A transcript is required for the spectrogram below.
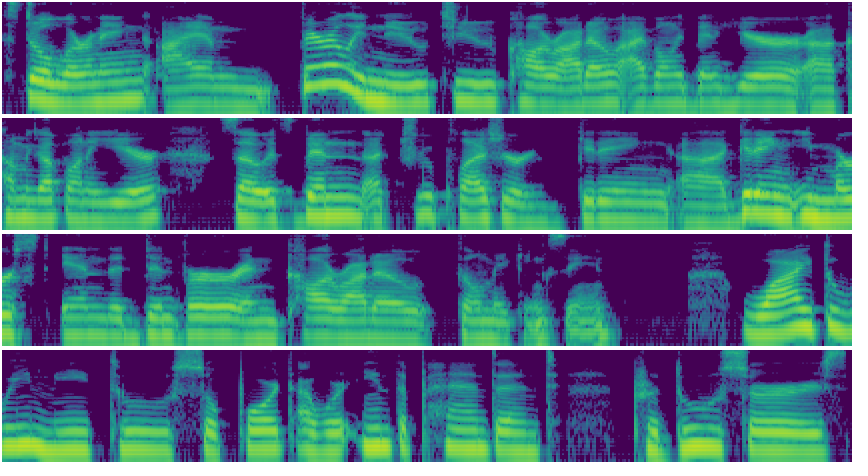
still learning. I am fairly new to Colorado. I've only been here uh, coming up on a year. So, it's been a true pleasure getting uh, getting immersed in the Denver and Colorado filmmaking scene. Why do we need to support our independent producers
